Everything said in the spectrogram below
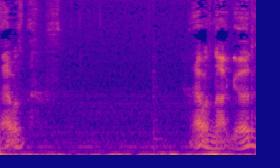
That was that was not good.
